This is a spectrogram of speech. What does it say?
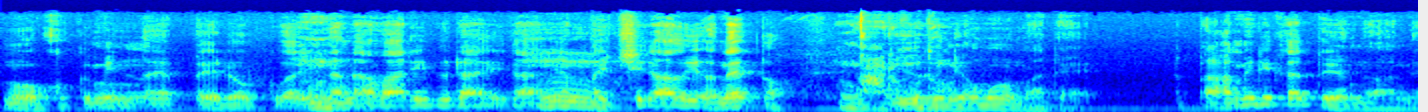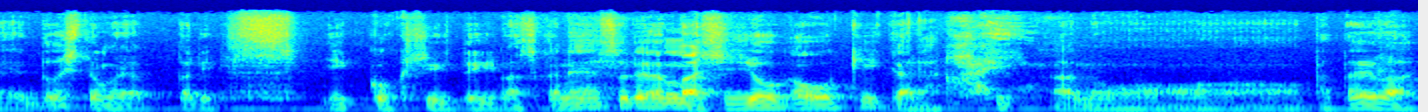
もう国民のやっぱり6割、7割ぐらいがやっぱり違うよねというふうに思うまで。アメリカというのはねどうしてもやっぱり一国主義といいますかねそれはまあ市場が大きいから、はい。あの例えば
